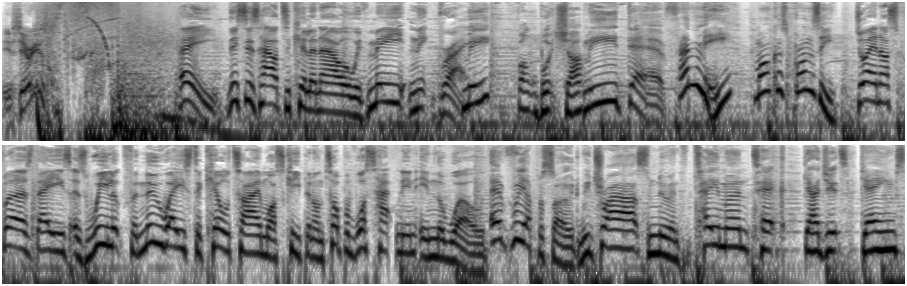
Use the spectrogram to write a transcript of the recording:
You serious? Hey, this is How to Kill an Hour with me, Nick Bright. Me, Funk Butcher. Me, Dev. And me, Marcus Bronzy. Join us Thursdays as we look for new ways to kill time whilst keeping on top of what's happening in the world. Every episode, we try out some new entertainment, Tech, gadgets, games,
